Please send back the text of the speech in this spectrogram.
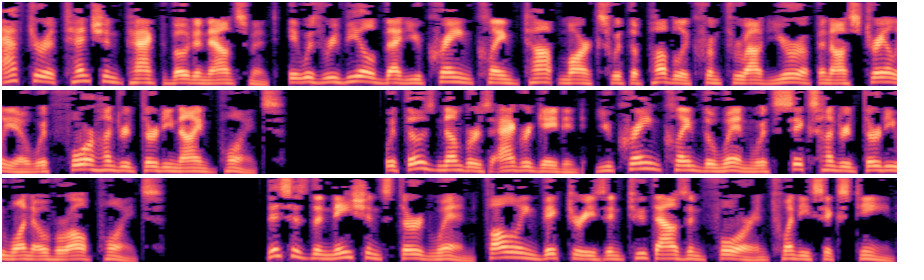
After a tension-packed vote announcement, it was revealed that Ukraine claimed top marks with the public from throughout Europe and Australia with 439 points. With those numbers aggregated, Ukraine claimed the win with 631 overall points. This is the nation's third win, following victories in 2004 and 2016.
